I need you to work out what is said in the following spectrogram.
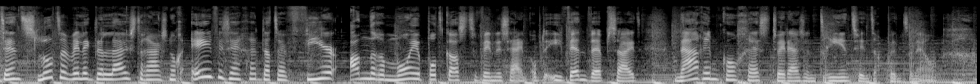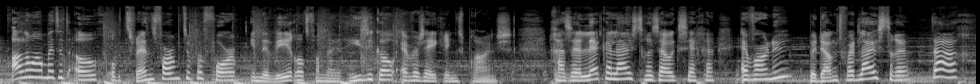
Ten slotte wil ik de luisteraars nog even zeggen dat er vier andere mooie podcasts te vinden zijn op de eventwebsite narimcongres2023.nl. Allemaal met het oog op Transform to Perform in de wereld van de risico- en verzekeringsbranche. Ga ze lekker luisteren, zou ik zeggen. En voor nu, bedankt voor het luisteren. Dag!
